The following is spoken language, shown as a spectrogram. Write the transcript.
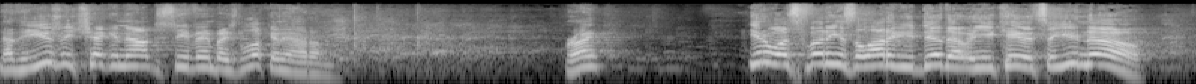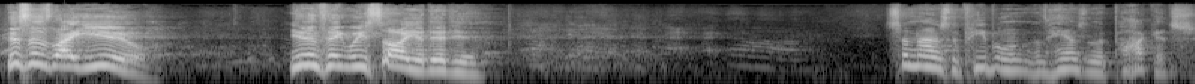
now they're usually checking out to see if anybody's looking at them. Right? You know what's funny is a lot of you did that when you came and so you know, this is like you. You didn't think we saw you, did you? Sometimes the people with hands in the pockets,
